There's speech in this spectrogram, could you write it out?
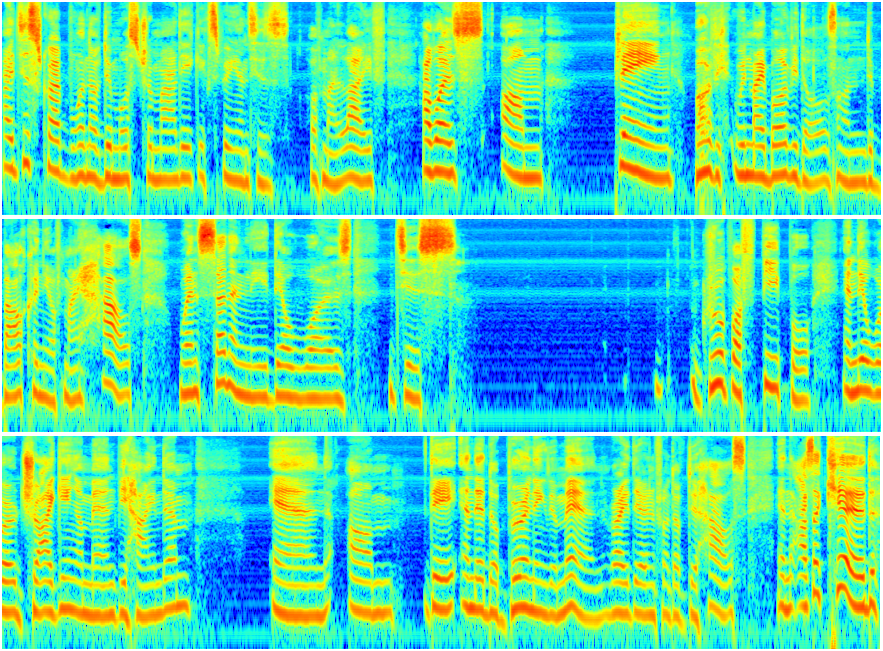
I described one of the most traumatic experiences of my life. I was um, playing Barbie, with my Barbie dolls on the balcony of my house when suddenly there was this group of people and they were dragging a man behind them and um, they ended up burning the man right there in front of the house. And as a kid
